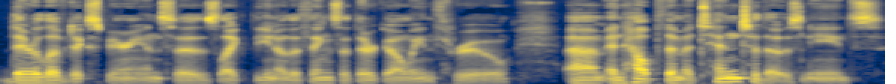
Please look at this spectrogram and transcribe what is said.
their lived experiences like you know the things that they're going through um, and help them attend to those needs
